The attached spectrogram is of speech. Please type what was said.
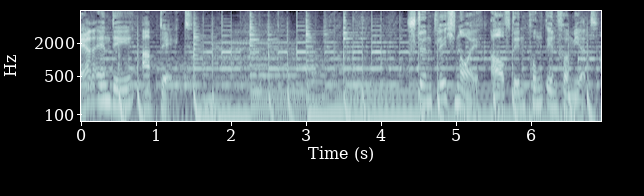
RND Update. Stündlich neu. Auf den Punkt informiert.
